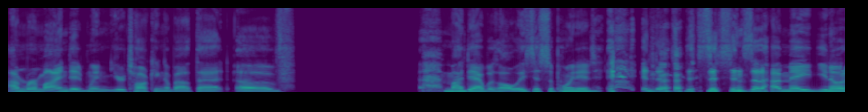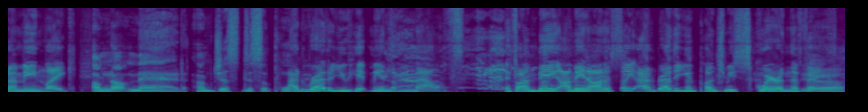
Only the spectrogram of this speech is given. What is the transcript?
I'm reminded when you're talking about that of my dad was always disappointed in the decisions that I made. You know what I mean? Like, I'm not mad. I'm just disappointed. I'd rather you hit me in the mouth. If I'm being, I mean, honestly, I'd rather you punch me square in the face yeah,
